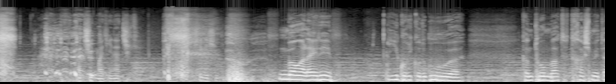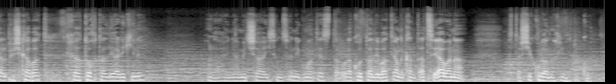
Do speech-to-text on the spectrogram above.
Atxik, Matin, atxik. Bon, ala ere, iguriko dugu eh, kantu hon bat, trash metal pixka bat, kreator taldearekin. Hala, ene ametsa izan zen egumatez, eta horako talde batean kantatzea, bana, ez da sekulan arribatuko.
